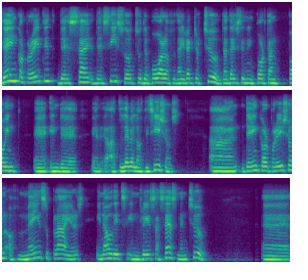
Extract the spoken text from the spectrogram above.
They incorporated the, the CISO to the board of director too. That is an important point uh, in the in, at level of decisions. And the incorporation of main suppliers in audits in risk assessment too. Uh,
